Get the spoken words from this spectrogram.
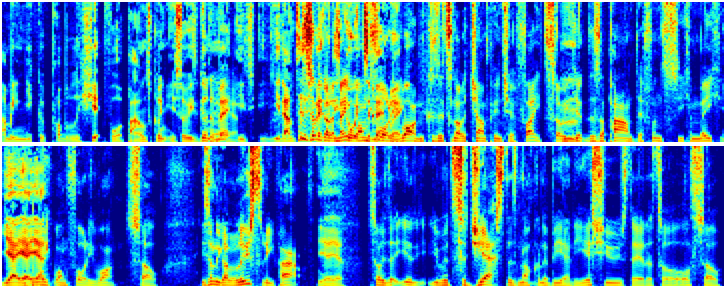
I mean, you could probably shit four pounds, couldn't you? So he's going to Yeah, make. yeah. He's, you'd anticipate only got that to he's make going to make weight. 141 because it's not a championship fight. So he can, there's a pound difference. You can make. Yeah, yeah, yeah. Make 141. So he's only got to lose three pounds. Yeah, yeah. So that you, you would suggest there's not going to be any issues there at all. So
